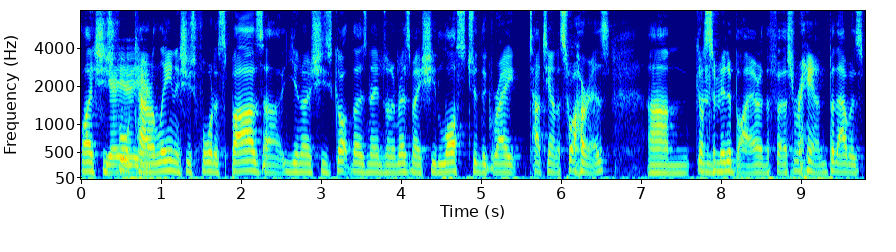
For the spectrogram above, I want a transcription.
Like she's Yeah, fought yeah, yeah. Karolina, she's fought Esparza. You know, she's got those names on her resume. She lost to the great Tatiana Suarez. Um, got Mm-hmm. submitted by her in the first round, but that was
